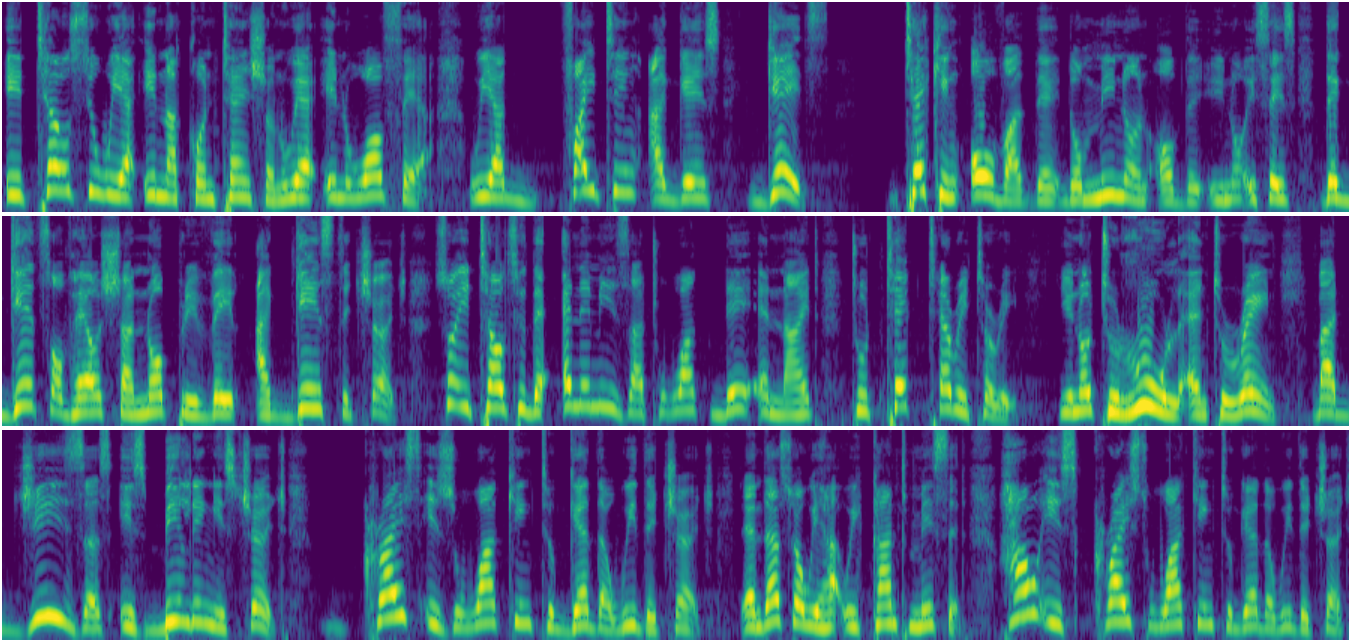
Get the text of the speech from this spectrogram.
It tells you we are in a contention, we are in warfare, we are fighting against gates taking over the dominion of the you know it says the gates of hell shall not prevail against the church. So it tells you the enemy is at work day and night to take territory you know to rule and to reign. But jesus is building his church Christ is working together with the church, and that's why we ha- we can't miss it. How is Christ working together with the church?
